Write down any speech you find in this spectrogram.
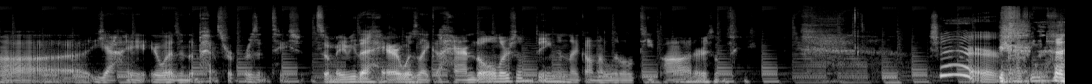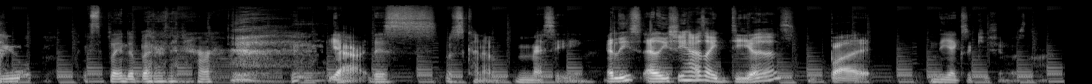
uh yeah it, it, wasn't the best representation. So maybe the hair was like a handle or something and like on a little teapot or something. Sure. I think you explained it better than her. Yeah this was kind of messy. At least at least she has ideas but the execution was not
